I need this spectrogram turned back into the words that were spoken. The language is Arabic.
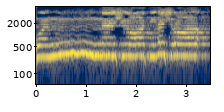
والناشرات نشرا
